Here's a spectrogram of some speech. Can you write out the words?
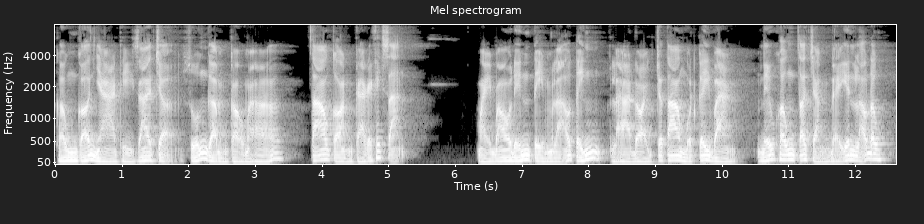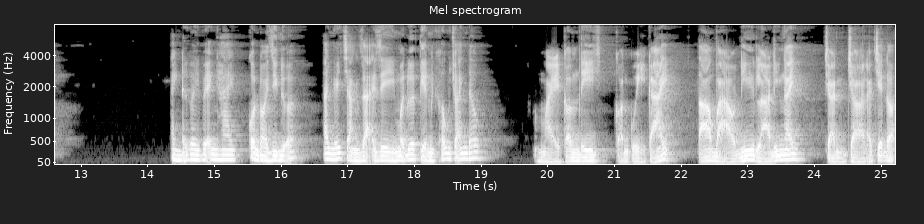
Không có nhà thì ra chợ, Xuống gầm cầu mà ở. Tao còn cả cái khách sạn. Mày bao đến tìm lão tính Là đòi cho tao một cây vàng. Nếu không, ta chẳng để yên lão đâu. Anh đã gây với anh hai, Còn đòi gì nữa? Anh ấy chẳng dạy gì mà đưa tiền không cho anh đâu. Mày cầm đi, Còn quỷ cái. Tao bảo đi là đi ngay. Trần chờ là chết đó.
